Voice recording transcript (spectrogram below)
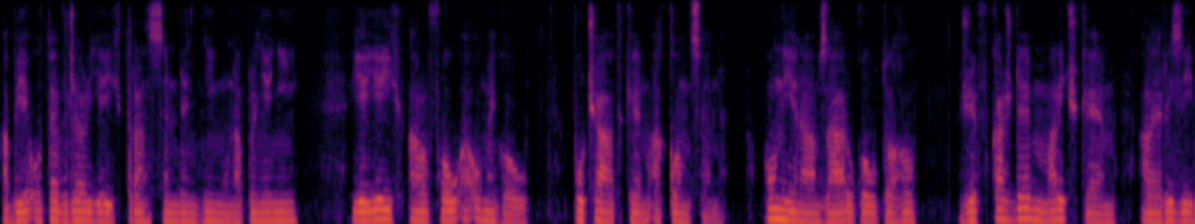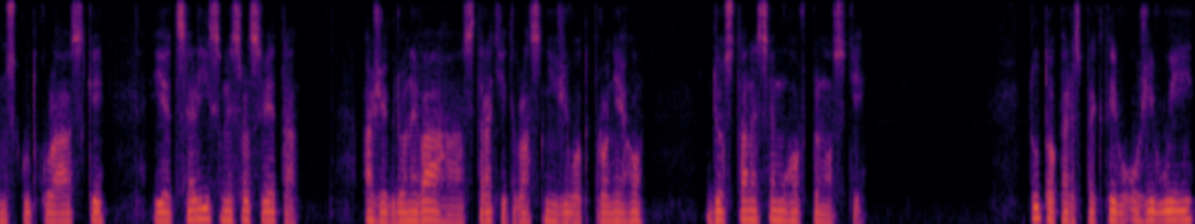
aby je otevřel jejich transcendentnímu naplnění, je jejich alfou a omegou, počátkem a koncem. On je nám zárukou toho, že v každém maličkém, ale rizím skutku lásky je celý smysl světa a že kdo neváhá ztratit vlastní život pro něho, dostane se mu ho v plnosti. Tuto perspektivu oživují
